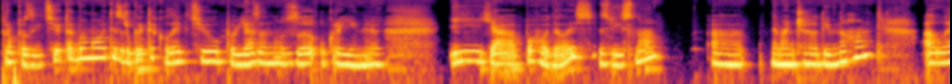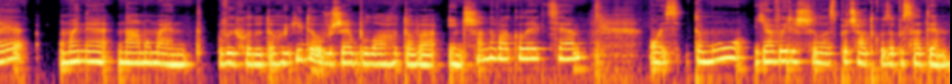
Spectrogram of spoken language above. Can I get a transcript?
пропозицією, так би мовити, зробити колекцію пов'язану з Україною. І я погодилась, звісно, нема нічого дивного. Але у мене на момент виходу того відео вже була готова інша нова колекція. Ось тому я вирішила спочатку записати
